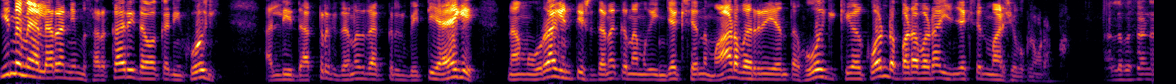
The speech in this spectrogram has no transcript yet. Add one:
ಇನ್ನು ಮೇಲಾರ ನಿಮ್ಮ ಸರ್ಕಾರಿ ದವಾಖಾನಿಗೆ ಹೋಗಿ ಅಲ್ಲಿ ಡಾಕ್ಟ್ರಿಗೆ ದನದ ಡಾಕ್ಟ್ರಿಗೆ ಭೇಟಿಯಾಗಿ ನಮ್ಮ ಊರಾಗ ಇಂತಿಷ್ಟು ದನಕ್ಕೆ ನಮಗೆ ಇಂಜೆಕ್ಷನ್ ಮಾಡಬರ್ರಿ ಅಂತ ಹೋಗಿ ಕೇಳ್ಕೊಂಡು ಬಡ ಬಡ ಇಂಜೆಕ್ಷನ್ ಮಾಡಿಸ್ಬೇಕು ನೋಡಪ್ಪ. ಅಲ್ಲ ಬಸಣ್ಣ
